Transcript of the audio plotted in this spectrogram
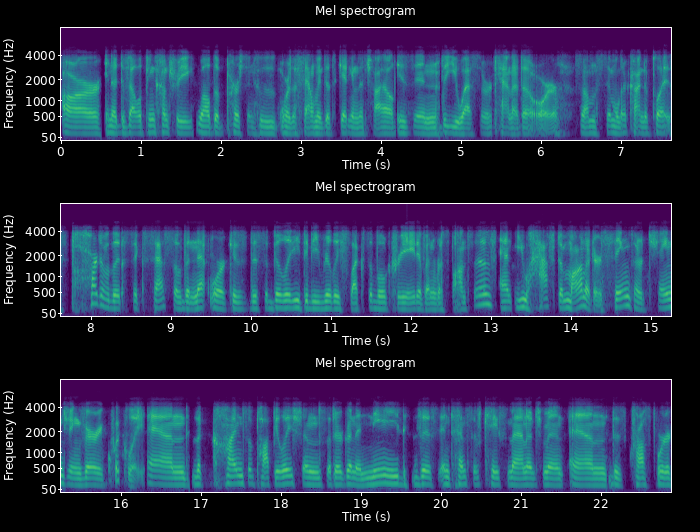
are in a developing country while the person who or the family that's getting the child is in the US or Canada or some similar kind of place. Part of the success of the network is this ability to be really flexible, creative, and responsive. And you have to monitor. Things are changing very quickly quickly. And the kinds of populations that are going to need this intensive case management and this cross border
